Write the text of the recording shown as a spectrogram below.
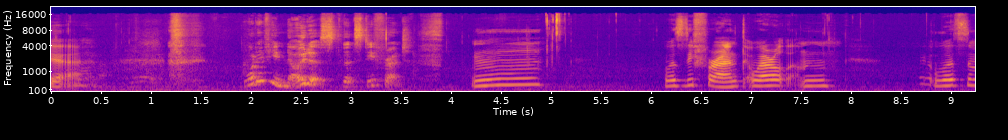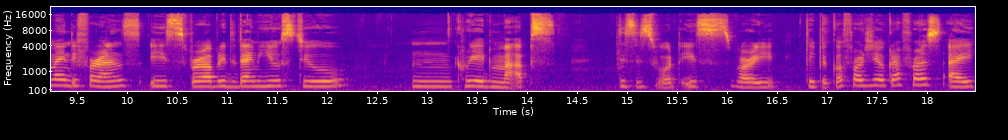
Yeah. what have you noticed that's different? Mm, what's different? Well, mm, what's the main difference is probably that I'm used to mm, create maps. This is what is very typical for geographers. I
